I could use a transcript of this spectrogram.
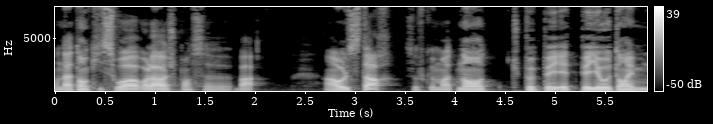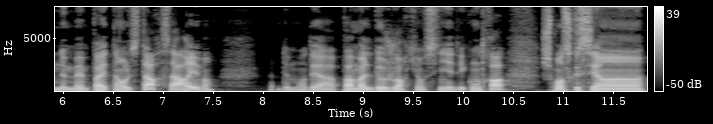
on attend qu'il soit, voilà, je pense, euh, bah, un All-Star. Sauf que maintenant, tu peux payer, être payé autant et ne même pas être un All-Star, ça arrive. Hein. Demander à pas mal de joueurs qui ont signé des contrats. Je pense que c'est un,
